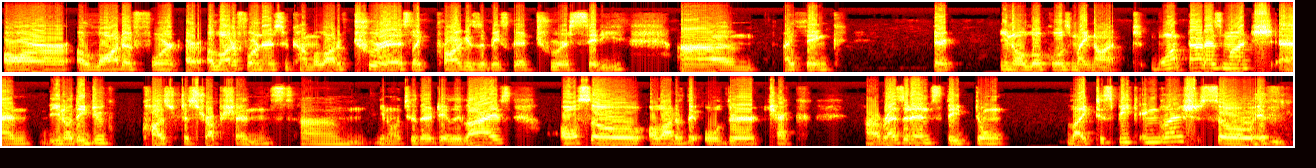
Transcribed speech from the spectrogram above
are a lot of for or a lot of foreigners who come, a lot of tourists, like Prague is basically a tourist city. Um, I think you know locals might not want that as much and you know they do cause disruptions um, you know to their daily lives also a lot of the older czech uh, residents they don't like to speak english so if mm-hmm.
